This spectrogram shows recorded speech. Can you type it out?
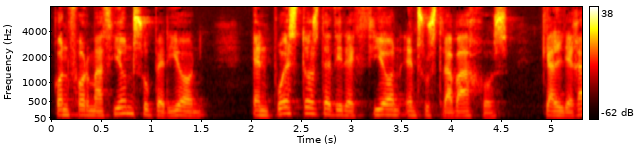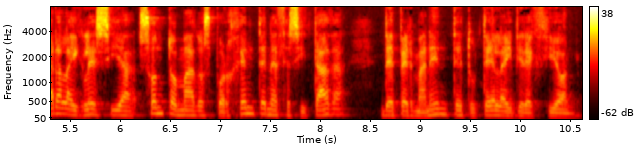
con formación superior, en puestos de dirección en sus trabajos, que al llegar a la Iglesia son tomados por gente necesitada de permanente tutela y dirección.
